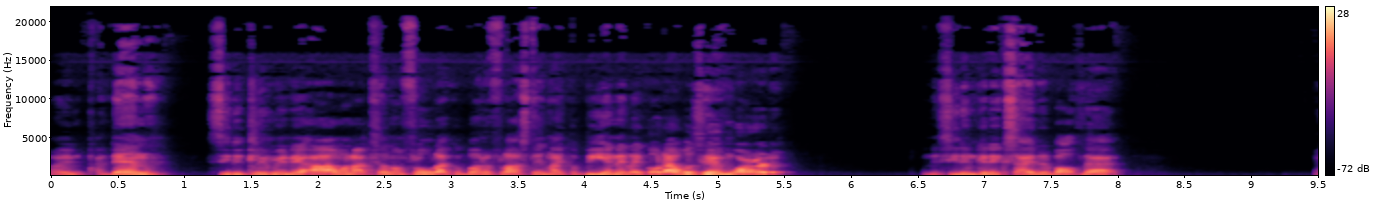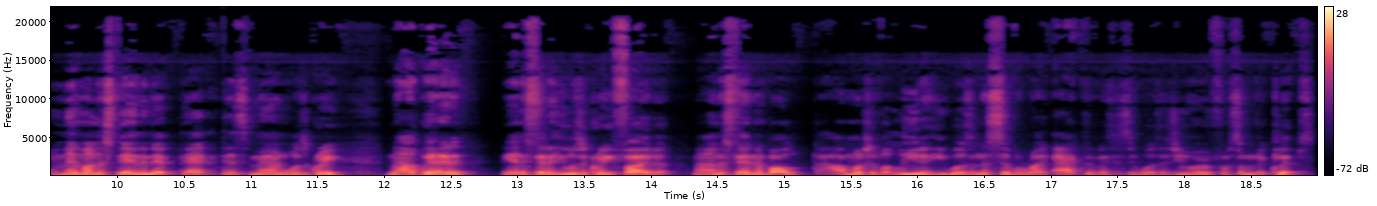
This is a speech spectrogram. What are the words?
Right? And then see the glimmer in their eye when I tell them float like a butterfly, sting like a bee, and they're like, Oh, that was him, word? And they see them get excited about that. And them understanding that, that this man was great. Now granted, they understand that he was a great fighter. Now understanding about how much of a leader he was and a civil rights activist as he was, as you heard from some of the clips.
